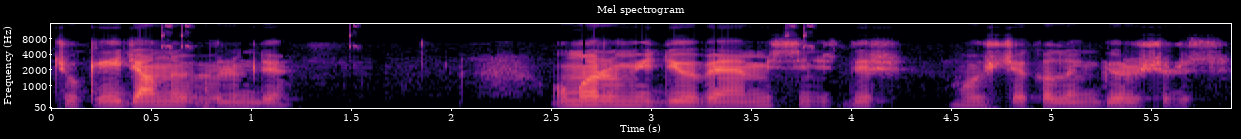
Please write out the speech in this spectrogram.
Çok heyecanlı bir bölümdü. Umarım videoyu beğenmişsinizdir. Hoşçakalın. Görüşürüz.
